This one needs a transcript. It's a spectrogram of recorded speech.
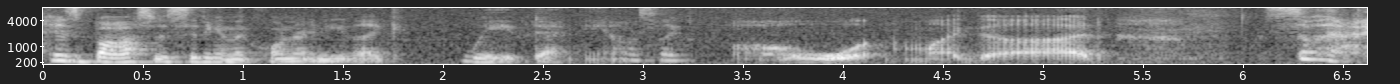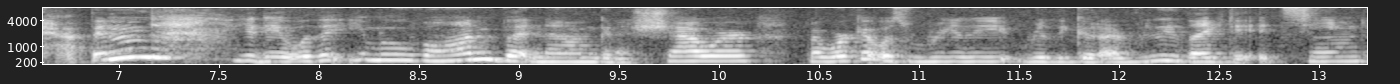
his boss was sitting in the corner and he, like, waved at me. I was like, oh my god. So that happened. You deal with it, you move on, but now I'm gonna shower. My workout was really, really good. I really liked it. It seemed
